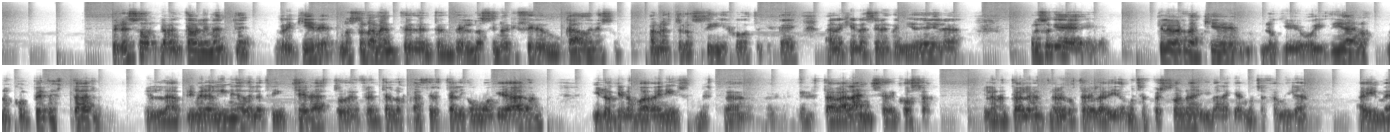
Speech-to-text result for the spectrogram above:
Pero eso, lamentablemente, requiere no solamente de entenderlo, sino que ser educado en eso, a nuestros hijos, a las generaciones venideras. Por eso que, que, la verdad es que lo que hoy día nos, nos compete estar en la primera línea de la trinchera, esto de enfrentar los cánceres tal y como quedaron, y lo que nos va a venir en esta, en esta avalancha de cosas que lamentablemente van a costar la vida a muchas personas y van a quedar muchas familias ahí me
